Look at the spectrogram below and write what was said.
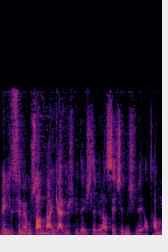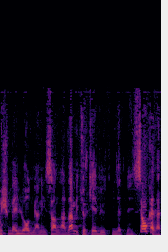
Meclisi mebusandan gelmiş. Bir de işte biraz seçilmiş mi, atanmış mı belli olmayan insanlardan bir Türkiye Büyük Millet Meclisi o kadar.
